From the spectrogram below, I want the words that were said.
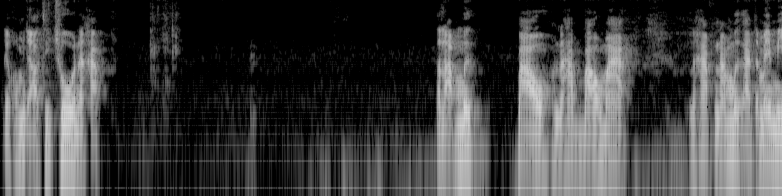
เดี๋ยวผมจะเอาทิชชู่นะครับ ตลับหมึกเบานะครับ เบามากนะครับ น้ำหมึกอาจจะไม่มี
